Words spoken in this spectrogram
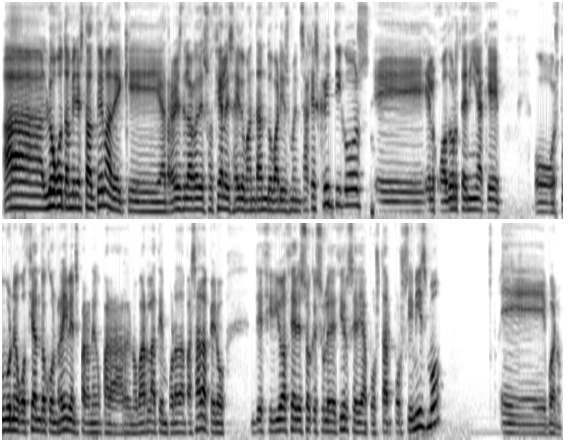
Ah, luego también está el tema de que a través de las redes sociales ha ido mandando varios mensajes crípticos. Eh, el jugador tenía que o estuvo negociando con Ravens para, renovar la temporada pasada, pero decidió hacer eso que suele decirse de apostar por sí mismo. Eh, bueno,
